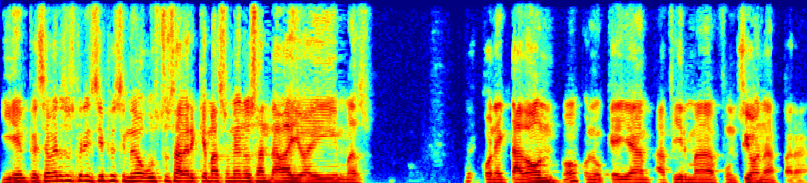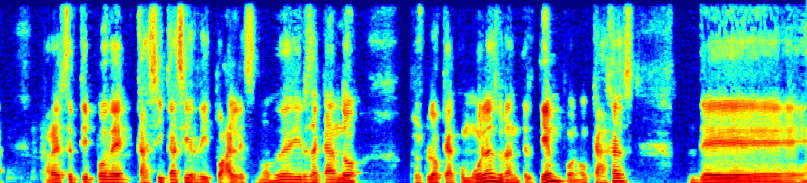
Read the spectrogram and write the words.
Y empecé a ver sus principios y me dio gusto saber que más o menos andaba yo ahí más conectadón, ¿no? Con lo que ella afirma funciona para, para este tipo de casi, casi rituales, ¿no? De ir sacando pues, lo que acumulas durante el tiempo, ¿no? Cajas de,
